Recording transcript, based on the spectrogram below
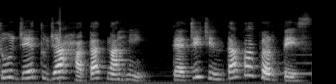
तू जे तुझ्या हातात नाही त्याची चिंता का करतेस?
